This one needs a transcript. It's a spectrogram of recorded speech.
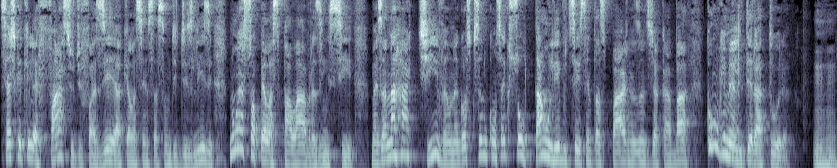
Você acha que aquilo é fácil de fazer, aquela sensação de deslize? Não é só pelas palavras em si, mas a narrativa é um negócio que você não consegue soltar um livro de 600 páginas antes de acabar. Como que não é literatura? Uhum.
